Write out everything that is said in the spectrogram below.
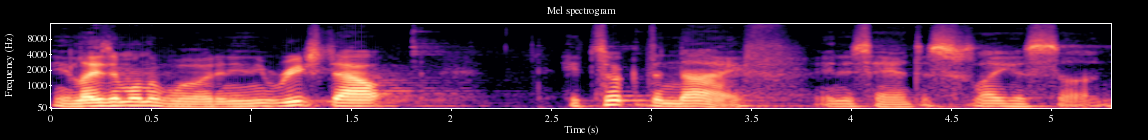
he lays him on the wood and he reached out. He took the knife in his hand to slay his son.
